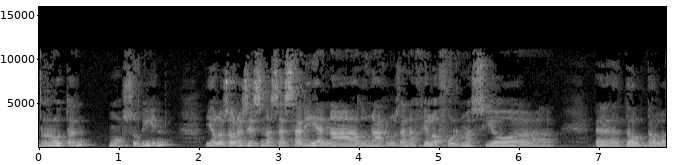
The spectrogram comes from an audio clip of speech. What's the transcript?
roten molt sovint i aleshores és necessari anar a donar-los, anar a fer la formació eh, eh, del, del,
